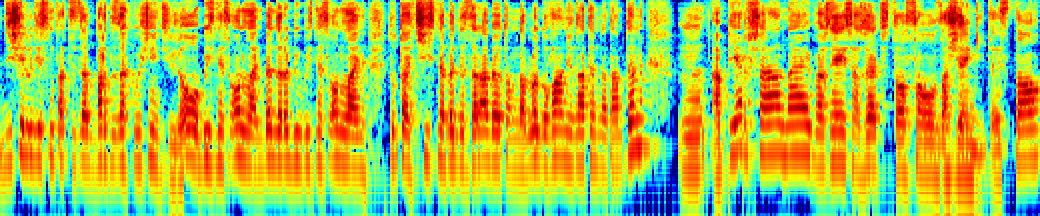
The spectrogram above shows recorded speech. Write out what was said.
dzisiaj ludzie są tacy za, bardzo zachłyśnięci, że o, biznes online, będę robił biznes online, tutaj cisnę, będę zarabiał tam na blogowaniu, na tym, na tamtym, mm, a pierwsza, najważniejsza rzecz to są zasięgi, to jest to,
